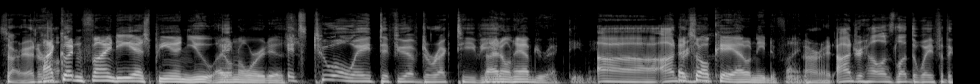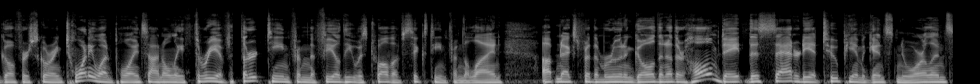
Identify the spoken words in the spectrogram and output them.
Sorry, I don't know. I couldn't find E ESPNU. I don't know where it is. It's 208 if you have DirecTV. I don't have DirecTV. Uh, Andre, It's okay. I don't need to find it. All right. Andre Hollins led the way for the Gophers, scoring 21 points on only 3 of 13 from the field. He was 12 of 16 from the line. Up next for the Maroon and Gold, another home date this Saturday at 2 p.m. against New Orleans.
